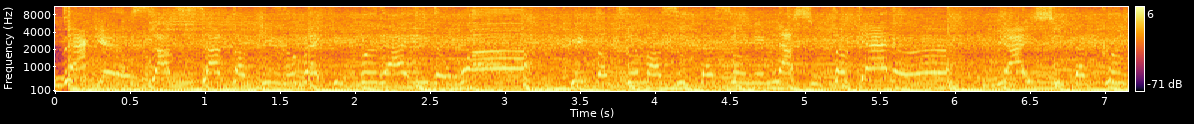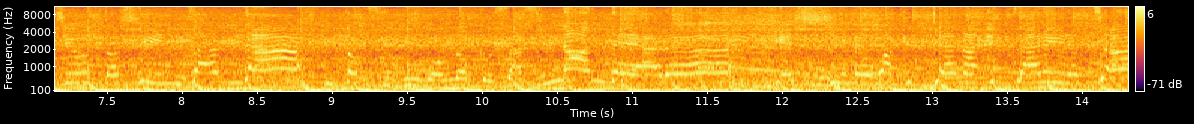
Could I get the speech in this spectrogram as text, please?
だけどさっさと切るべきプライドを一つも二つに成し遂げる。愛した苦渋と死んだんだ。一粒を残さず飲んでやる。決死のわけじゃないさりだと。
